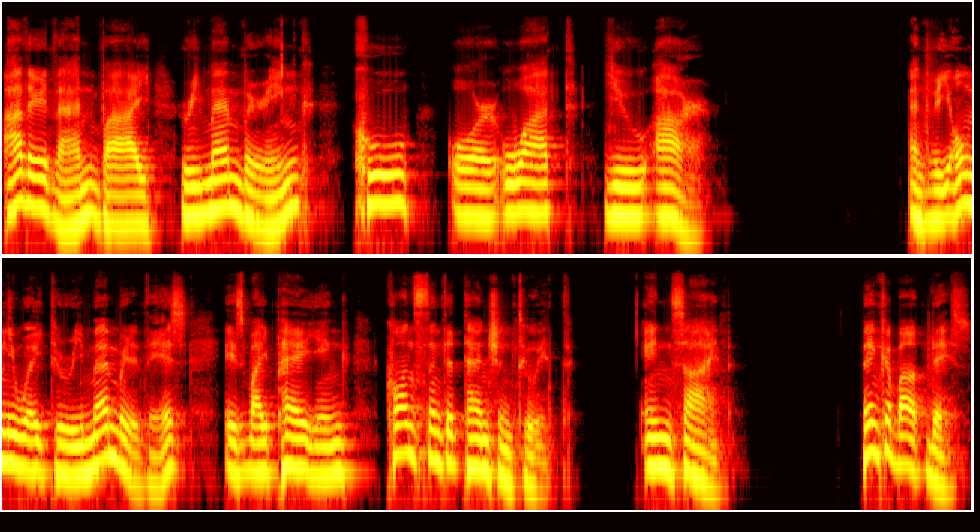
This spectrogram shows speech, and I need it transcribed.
other than by remembering who or what you are. And the only way to remember this is by paying constant attention to it inside. Think about this.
